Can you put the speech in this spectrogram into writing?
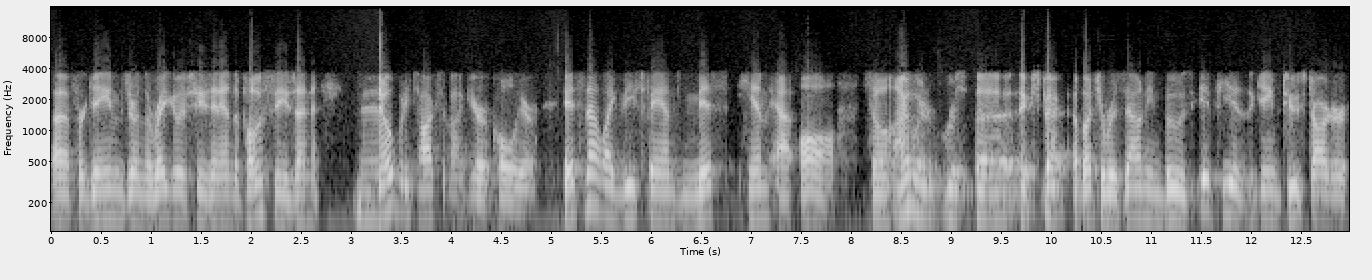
uh, for games during the regular season and the postseason, nobody talks about Gerrit Cole here. It's not like these fans miss him at all. So I would uh, expect a bunch of resounding boos if he is the game two starter.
